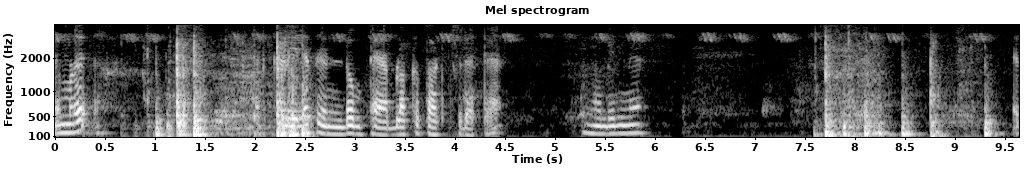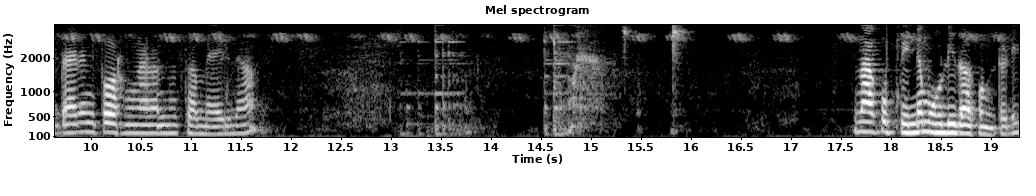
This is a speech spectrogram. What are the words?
നമ്മൾ അടുക്കളയിലെ തിണ്ടും ടേബിളൊക്കെ തുടച്ചിടട്ടെ. എന്നാൽ പിന്നെ ഏതായാലും ഇപ്പോൾ ഉറങ്ങാനൊന്നും സമയമില്ല. എന്നാ ആ കുപ്പീന്റെ മൂടി ഇതാക്കൊണ്ടടി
